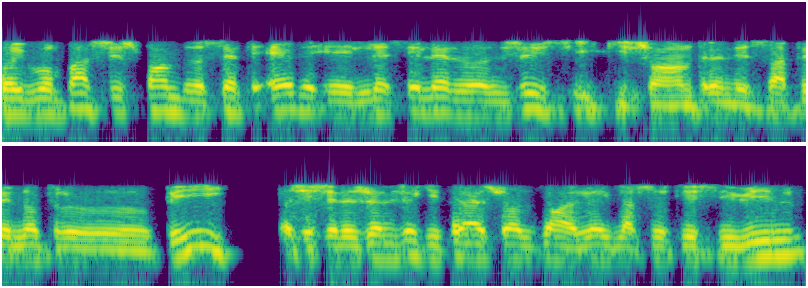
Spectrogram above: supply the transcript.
ils ne vont pas suspendre cette aide et laisser les ONG ici qui sont en train de saper notre pays. Parce que c'est les ONG qui travaillent soi-disant avec la société civile,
